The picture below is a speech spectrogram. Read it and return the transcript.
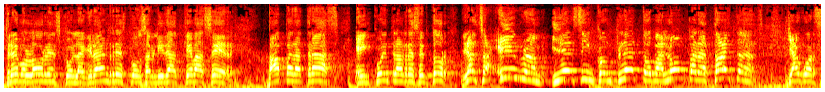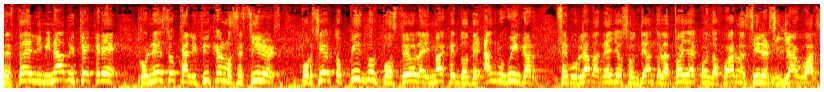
Trevor Lawrence con la gran responsabilidad. ¿Qué va a hacer? Va para atrás, encuentra al receptor, lanza Ingram y es incompleto, balón para Titans. Jaguars está eliminado y ¿qué cree? Con eso califican los Steelers. Por cierto, Pittsburgh posteó la imagen donde Andrew Wingard se burlaba de ellos sondeando la toalla cuando jugaron Steelers y Jaguars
